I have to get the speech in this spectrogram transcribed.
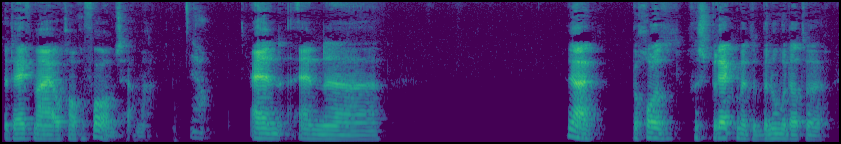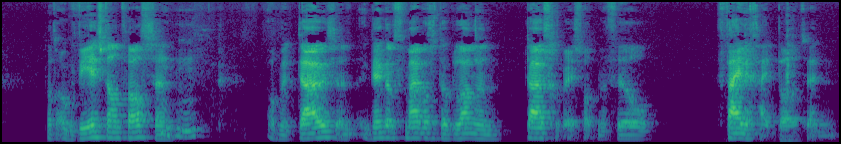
het heeft mij ook gewoon gevormd, zeg maar. Ja. En, en eh, ja, begon het gesprek met het benoemen dat er, dat er ook weerstand was. En, mhm. ook met thuis. En ik denk dat voor mij was het ook lang een thuis geweest wat me veel veiligheid bood. En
